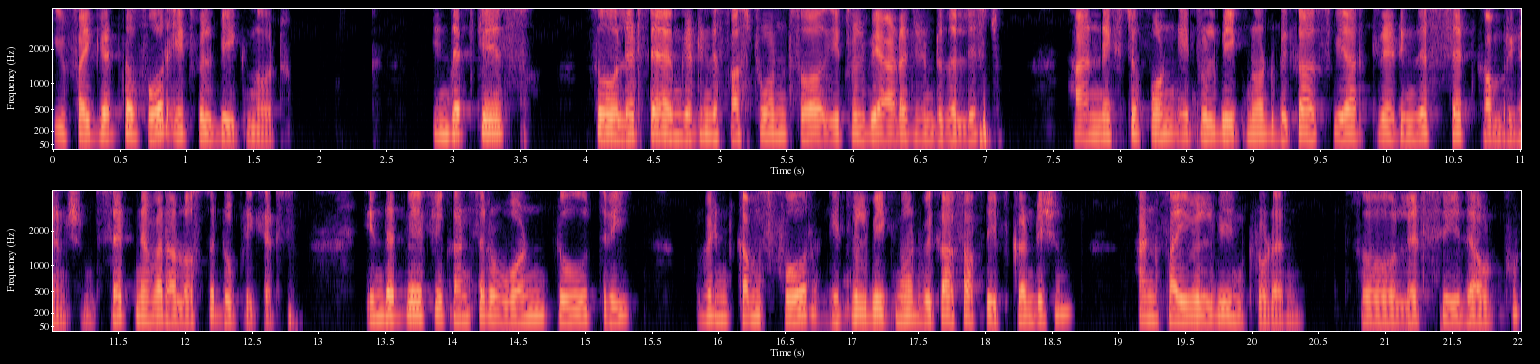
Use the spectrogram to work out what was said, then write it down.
If I get the 4, it will be ignored. In that case, so let's say I'm getting the first one, so it will be added into the list. And next one, it will be ignored because we are creating the set comprehension. Set never allows the duplicates. In that way, if you consider 1, 2, 3, when it comes 4, it will be ignored because of the if condition and 5 will be included. So let's see the output.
